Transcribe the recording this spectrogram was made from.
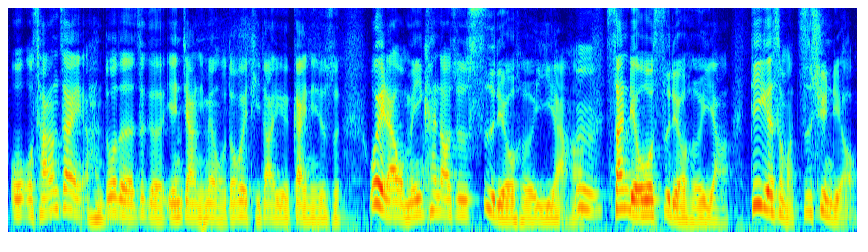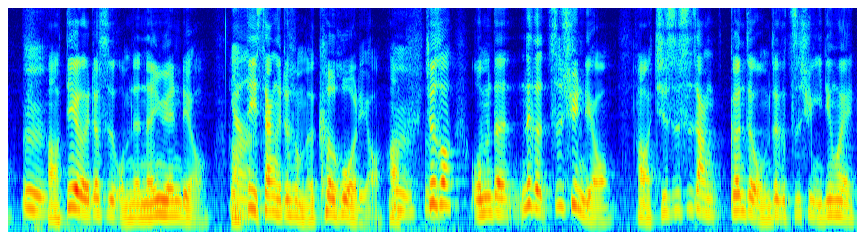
我我常常在很多的这个演讲里面，我都会提到一个概念，就是未来我们一看到就是四流合一啊，哈，三流或四流合一啊。第一个是什么？资讯流，嗯，好，第二个就是我们的能源流，好，第三个就是我们的客货流，哈，就是说我们的那个资讯流。好，其实事实上跟着我们这个资讯一定会，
